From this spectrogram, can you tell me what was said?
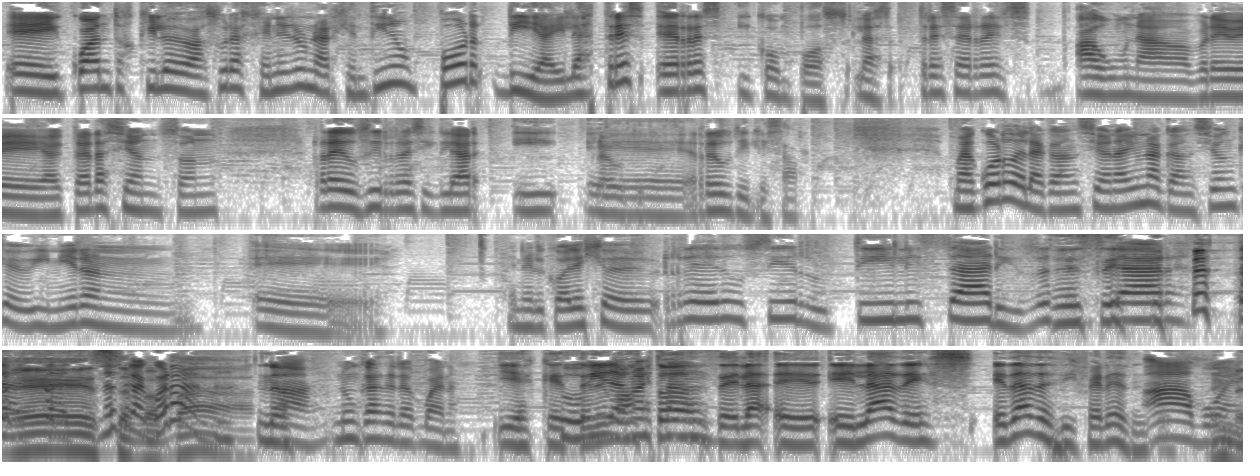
eh, y cuántos kilos de basura genera un argentino por día. Y las tres R's y compost. Las tres R's, hago una breve aclaración, son reducir, reciclar y eh, reutilizar. Me acuerdo de la canción, hay una canción que vinieron, eh, en el colegio de reducir, utilizar y reciclar. Ta, ta. ¿No se acuerdan? papá. No. Ah, nunca se lo. Bueno. Y es que Tu tenemos no tan- todas eh, edades, edades diferentes. Ah, bueno,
